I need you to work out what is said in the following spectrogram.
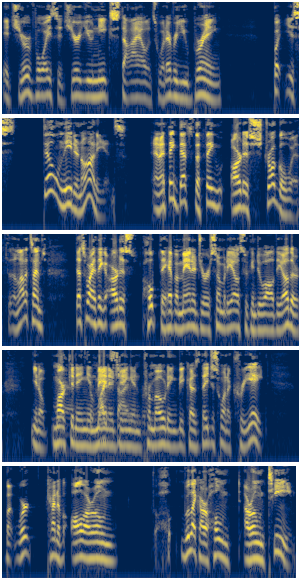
It's your voice. It's your unique style. It's whatever you bring, but you still need an audience. And I think that's the thing artists struggle with. And a lot of times, that's why I think artists hope they have a manager or somebody else who can do all the other, you know, marketing and right side managing and promoting because they just want to create. But we're kind of all our own we're like our own our own team.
